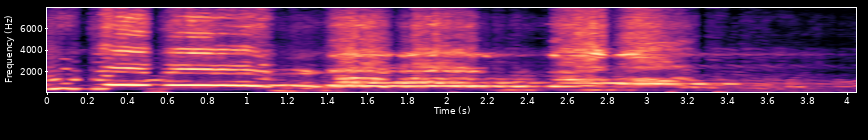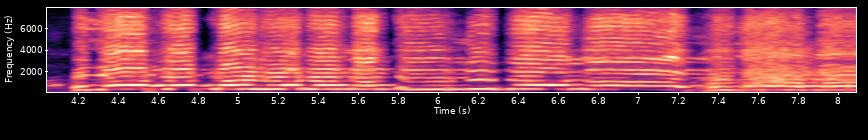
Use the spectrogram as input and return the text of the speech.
ਮੁਰਦਾਬਾਦ ਮੁਰਦਾਬਾਦ ਮੁਰਦਾਬਾਦ ਪੰਜਾਬ ਦੇ ਪ੍ਰਾਣੀਆਂ ਦੇ ਨਾਤੇ ਮੁਰਦਾਬਾਦ ਮੁਰਦਾਬਾਦ ਮੁਰਦਾਬਾਦ।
